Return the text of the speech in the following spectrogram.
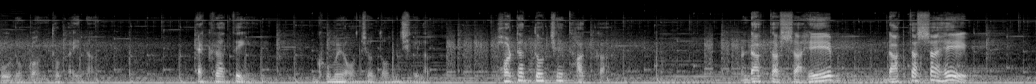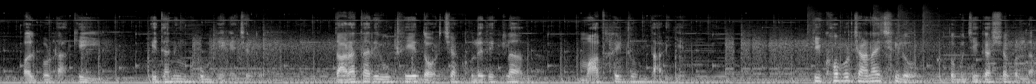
কোনো গন্ধ পাই না। এক রাতেই ঘুমে অচেতন ছিলাম। হঠাৎ দরজায় ধাক্কা। ডাক্তার সাহেব ডাক্তার সাহেব। অল্প ডাকেই ইদানিং ঘুম ভেঙে যেত তাড়াতাড়ি উঠে দরজা খুলে দেখলাম মাথায় ডোম দাঁড়িয়ে। কি খবর জানাই ছিল তবু জিজ্ঞাসা করলাম,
